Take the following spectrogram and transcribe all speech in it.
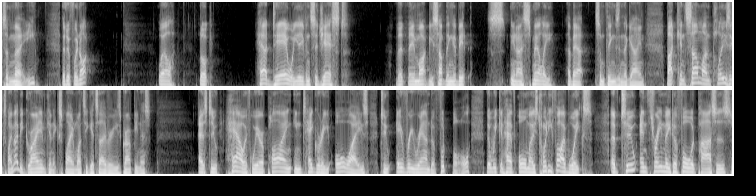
to me that if we're not, well, look, how dare we even suggest that there might be something a bit, you know, smelly about some things in the game. But can someone please explain? Maybe Graham can explain once he gets over his grumpiness as to how, if we're applying integrity always to every round of football, that we can have almost 25 weeks of two and three metre forward passes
